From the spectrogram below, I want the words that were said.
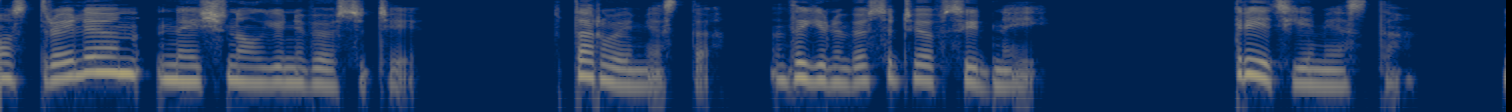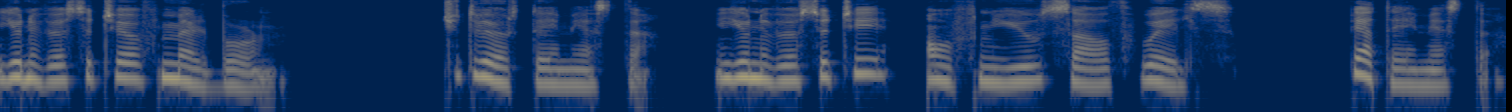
Australian National University. Второе место. The University of Sydney. Третье место. University of Melbourne. Четвертое место. University of New South Wales. Пятое место.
